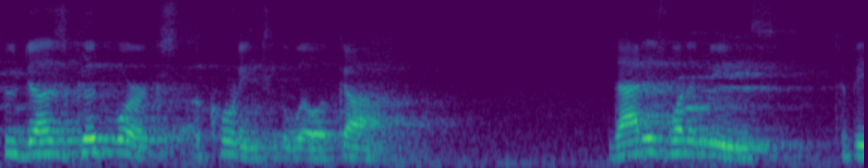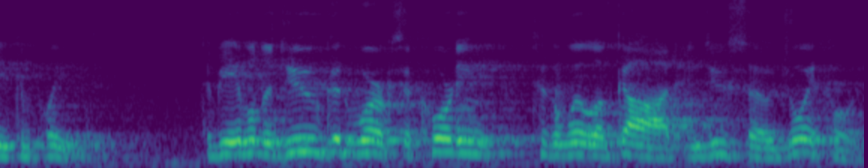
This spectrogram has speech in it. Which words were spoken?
who does good works according to the will of God. That is what it means to be complete. To be able to do good works according to the will of God and do so joyfully.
